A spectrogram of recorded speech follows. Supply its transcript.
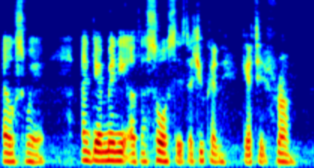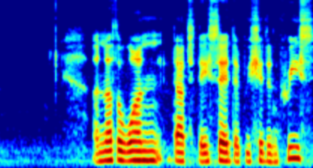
elsewhere. And there are many other sources that you can get it from. Another one that they said that we should increase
